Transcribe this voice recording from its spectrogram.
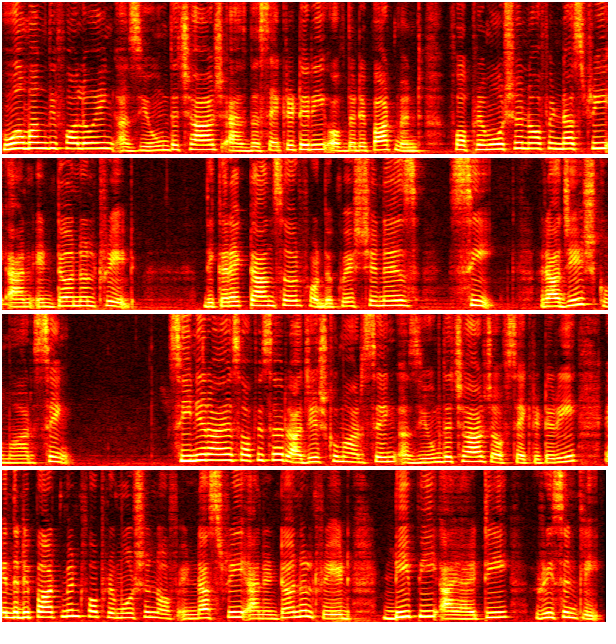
Who among the following assumed the charge as the Secretary of the Department for Promotion of Industry and Internal Trade? The correct answer for the question is C. Rajesh Kumar Singh. Senior IS officer Rajesh Kumar Singh assumed the charge of secretary in the Department for Promotion of Industry and Internal Trade DPIIT recently.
